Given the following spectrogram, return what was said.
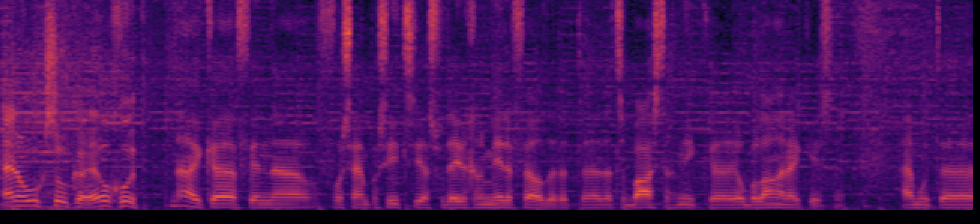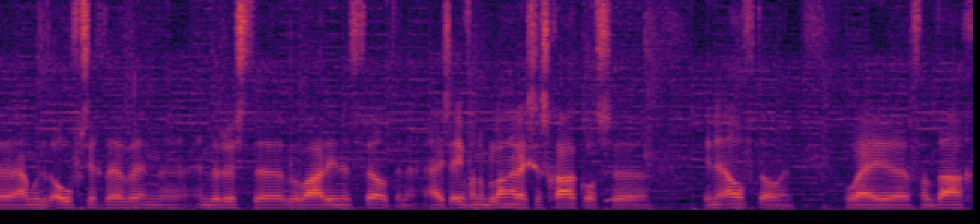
En een hoek zoeken. Heel goed. Nou, ik eh, vind eh, voor zijn positie als verdedigende middenvelder dat, eh, dat zijn baastechniek heel belangrijk is. hij, moet, hij moet het overzicht hebben en, en de rust bewaren in het veld. En, hij is een van de belangrijkste schakels in een elftal. En hoe hij vandaag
